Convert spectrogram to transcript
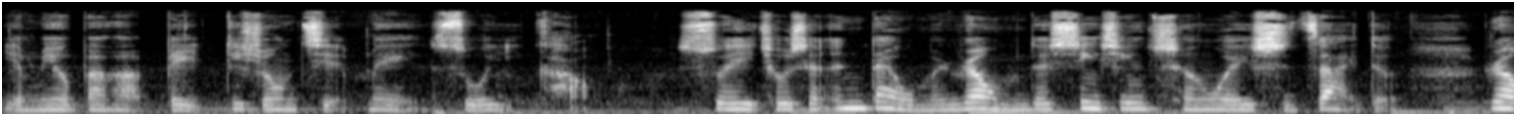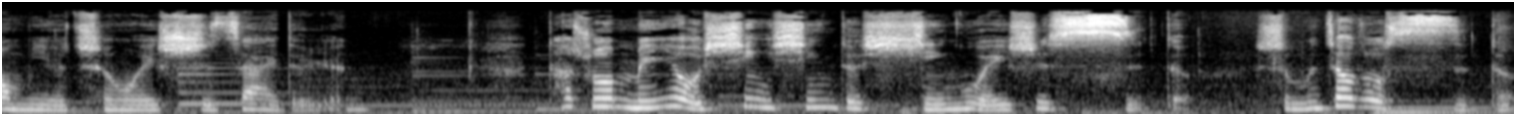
也没有办法被弟兄姐妹所依靠。所以，求神恩待我们，让我们的信心成为实在的，让我们也成为实在的人。他说：“没有信心的行为是死的。”什么叫做死的？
